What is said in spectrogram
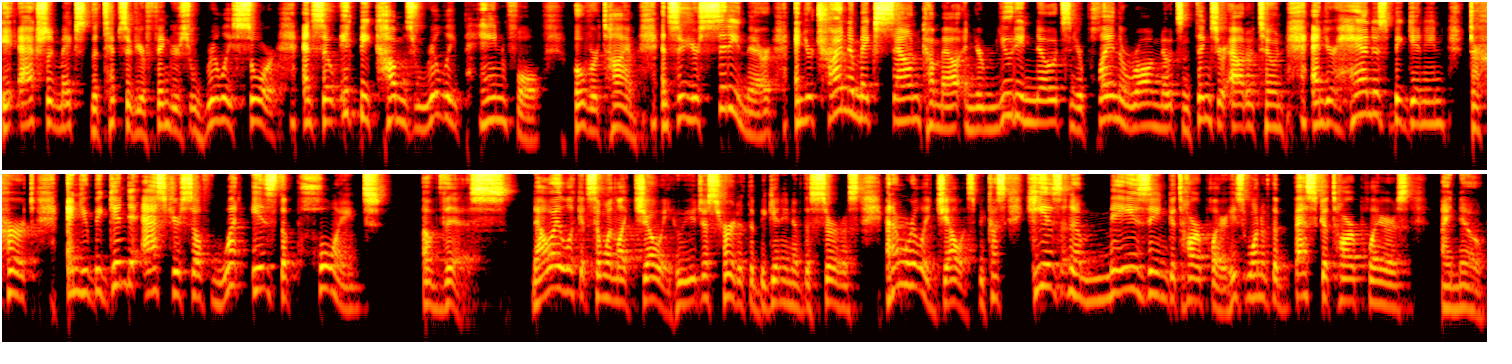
it actually makes the tips of your fingers really sore. And so it becomes really painful over time. And so you're sitting there and you're trying to make sound come out and you're muting notes and you're playing the wrong notes and things are out of tune and your hand is beginning to hurt. And you begin to ask yourself, what is the point of this? Now I look at someone like Joey, who you just heard at the beginning of the service, and I'm really jealous because he is an amazing guitar player. He's one of the best guitar players I know.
